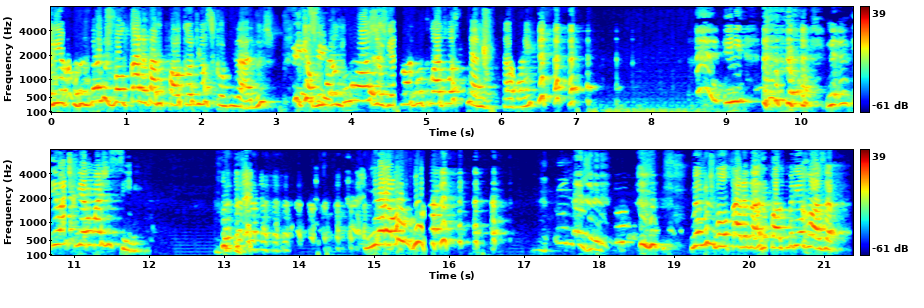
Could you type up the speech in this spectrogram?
Maria Rosa, vamos voltar a dar o palco aos nossos convidados, porque eles sim. vieram de longe, vieram lá do outro lado do oceano, está bem? E eu acho que vieram mais assim. Vieram Vamos voltar a dar o palco. Maria Rosa,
